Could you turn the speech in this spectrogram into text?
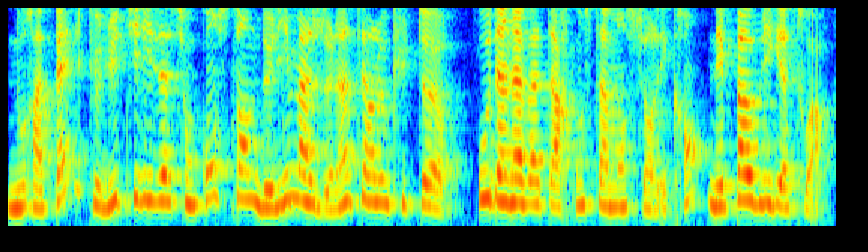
nous rappelle que l'utilisation constante de l'image de l'interlocuteur ou d'un avatar constamment sur l'écran n'est pas obligatoire.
